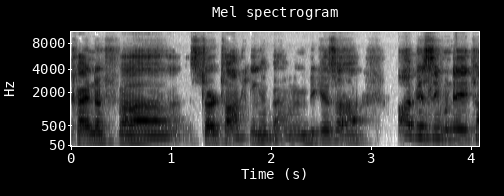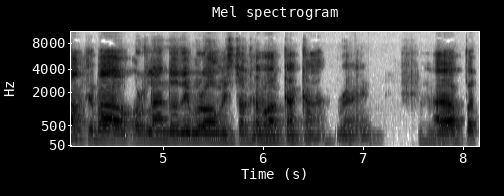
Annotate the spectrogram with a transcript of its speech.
kind of uh, start talking about him because uh, obviously when they talked about Orlando, they would always talk about Kaká, right? Mhm. Uh, but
